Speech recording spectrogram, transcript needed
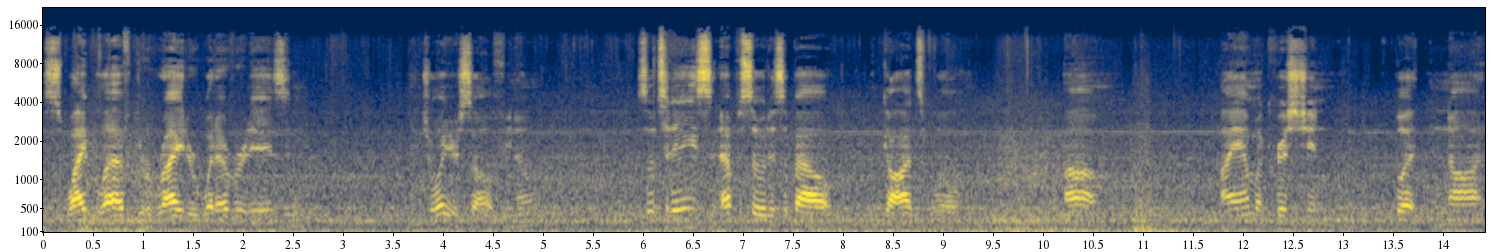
swipe left or right or whatever it is and enjoy yourself, you know. So today's episode is about God's will. Um, I am a Christian, but not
